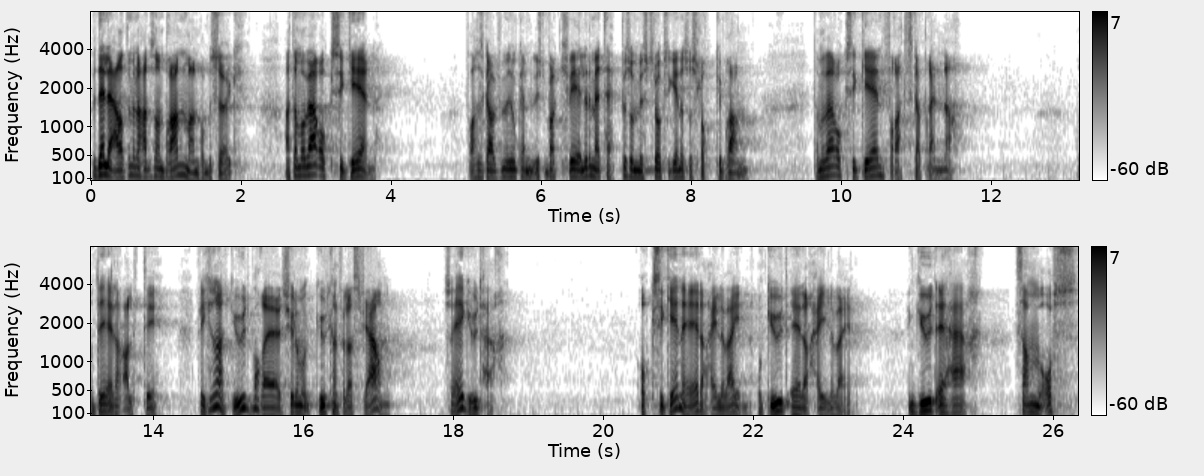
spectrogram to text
Det lærte vi da hadde sånn brannmann på besøk. At det må være oksygen. For at skal, hvis du bare kveler det med et teppe, så mister du oksygen, og så slokker brannen. Det må være oksygen for at det skal brenne. Og det er det alltid. For det er ikke sånn at Gud bare, Selv om Gud kan føles fjern, så er Gud her. Oksygenet er der hele veien, og Gud er der hele veien. Gud er her sammen med oss.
